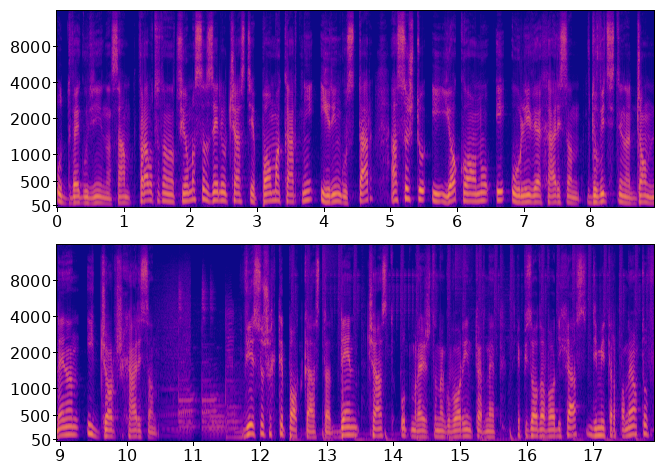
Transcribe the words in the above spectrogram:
от две години насам. В работата над филма са взели участие Пол Маккартни и Ринго Стар, а също и Йоко Оно и Оливия Харисън, вдовиците на Джон Ленън и Джордж Харисън. Вие слушахте подкаста Ден, част от мрежата на Говори Интернет. Епизода водих аз, Димитър Панелтов,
